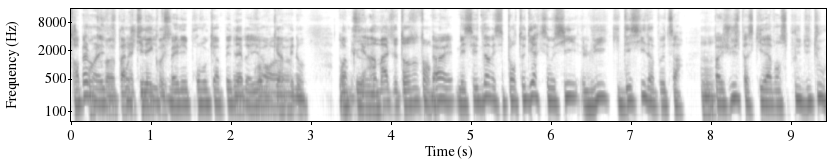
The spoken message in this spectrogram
rappelles, on Contre Panathinaikos. il, bah, il avait provoqué un péno a d'ailleurs. provoqué un euh, péno. Ouais, c'est euh, un match de temps en temps. Ah ouais, mais c'est non, mais c'est pour te dire que c'est aussi lui qui décide un peu de ça. Mm. Pas juste parce qu'il avance plus du tout.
